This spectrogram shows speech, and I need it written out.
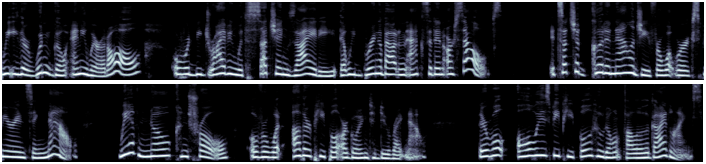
We either wouldn't go anywhere at all or would be driving with such anxiety that we'd bring about an accident ourselves. It's such a good analogy for what we're experiencing now. We have no control over what other people are going to do right now. There will always be people who don't follow the guidelines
